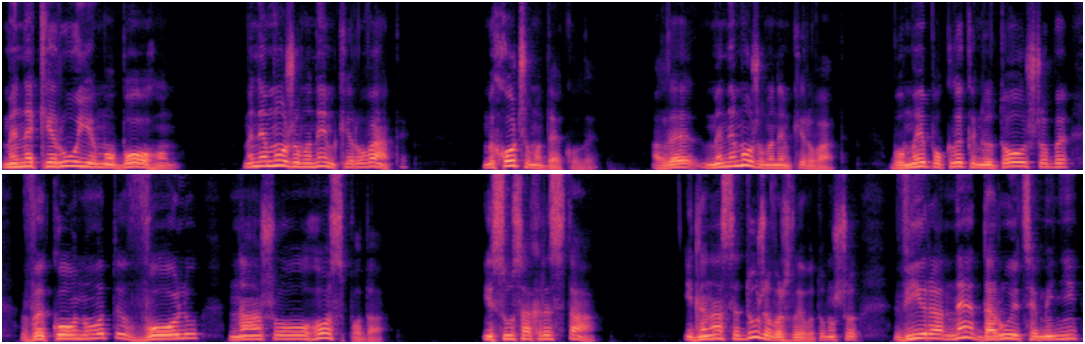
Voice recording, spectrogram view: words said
ми не керуємо Богом, ми не можемо ним керувати. Ми хочемо деколи, але ми не можемо ним керувати, бо ми покликані до того, щоб виконувати волю нашого Господа, Ісуса Христа. І для нас це дуже важливо, тому що віра не дарується мені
